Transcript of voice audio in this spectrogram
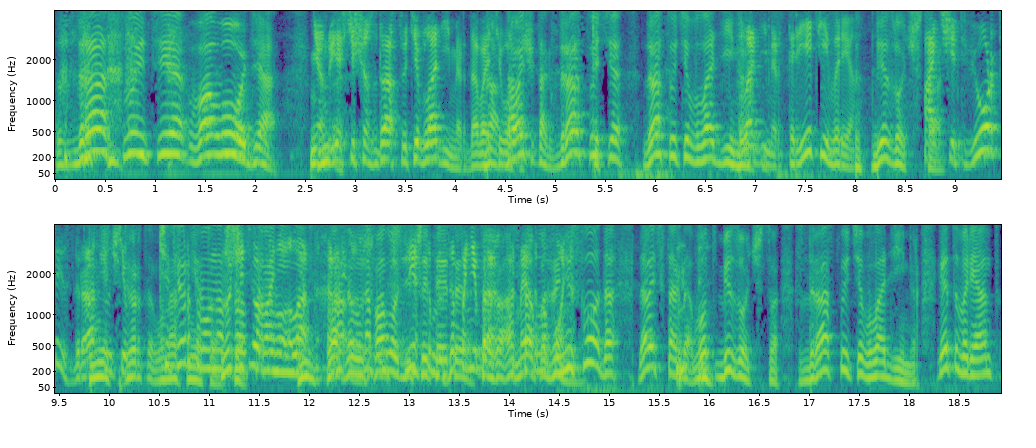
Здравствуйте, Володя. Нет, ну есть еще «Здравствуйте, Владимир». Да, Давайте вот. давайте так. Здравствуйте, здравствуйте, Владимир. Владимир, третий вариант. Без отчества. А четвертый «Здравствуйте». Нет, четвертого у нас Четвертого нету. у нас Ну, четвертого, голосовании ладно, нет. хорошо. Ладно, Володя, слишком это- это Остапа занесло, да. Давайте тогда, вот без отчества. Здравствуйте, Владимир. Это вариант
